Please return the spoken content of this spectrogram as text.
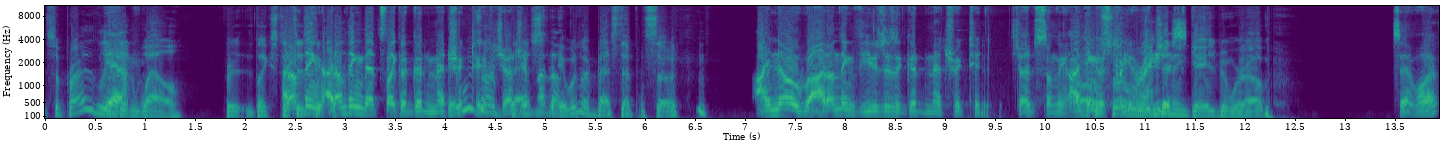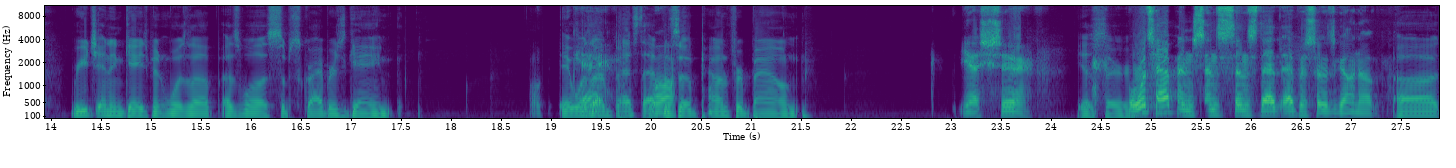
surprisingly, Yeah. it did well for like I don't think. I don't think that's like a good metric to judge best. it by though. It was our best episode. I know, but I don't think views is a good metric to judge something. I think oh, it was Also, pretty reach and horrendous. engagement were up. Said what? Reach and engagement was up as well as subscribers gained. It was our Okay. best Well- episode pound for pound. Yes, sir. Yes, sir. Well, what's happened since since that episode's gone up? Uh,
